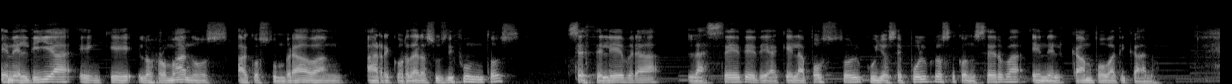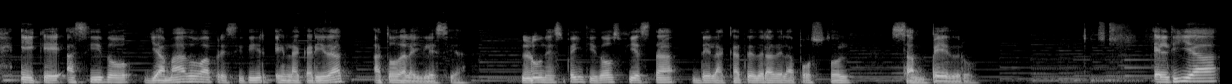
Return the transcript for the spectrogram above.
En el día en que los romanos acostumbraban a recordar a sus difuntos, se celebra la sede de aquel apóstol cuyo sepulcro se conserva en el campo vaticano y que ha sido llamado a presidir en la caridad a toda la iglesia. Lunes 22, fiesta de la cátedra del apóstol San Pedro. El día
